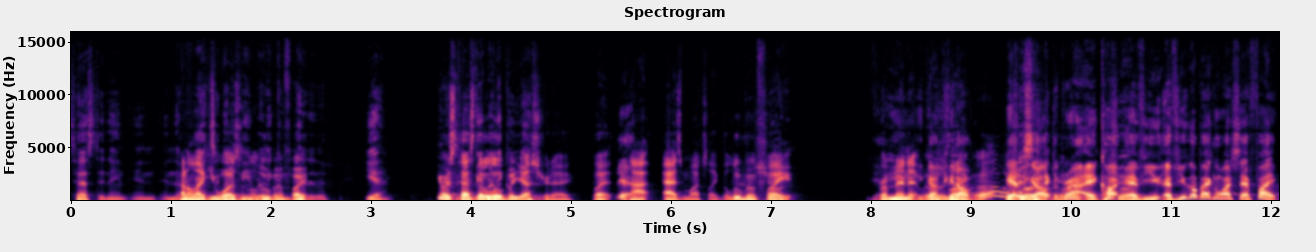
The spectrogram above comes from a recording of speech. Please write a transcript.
tested in in, in the Kinda like he was in be the really Lubin fight? Yeah, He was Fights are gonna tested be a really little bit yesterday, but Yeah. not as much. Like the Lubin Sure. fight Yeah, for a minute. He it got to get like, off. oh, he had to get off the ground. Hey, Car- Sure. if you if you go back and watch that fight,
